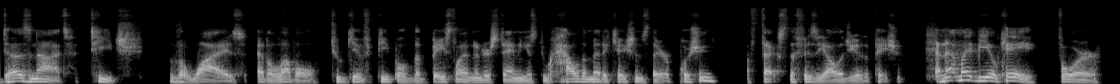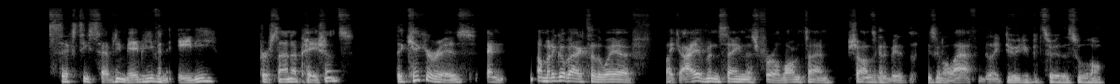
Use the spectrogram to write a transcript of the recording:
does not teach the whys at a level to give people the baseline understanding as to how the medications they are pushing affects the physiology of the patient. And that might be okay for 60, 70, maybe even 80% of patients. The kicker is, and I'm going to go back to the way I've, like, I've been saying this for a long time. Sean's going to be, he's going to laugh and be like, dude, you've been saying this so long.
